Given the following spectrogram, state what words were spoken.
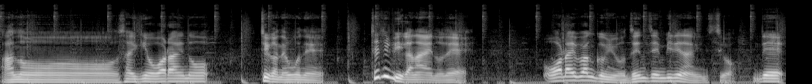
あのー、最近お笑いのっていうかねもうねテレビがないのでお笑い番組も全然見れないんですよ。で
